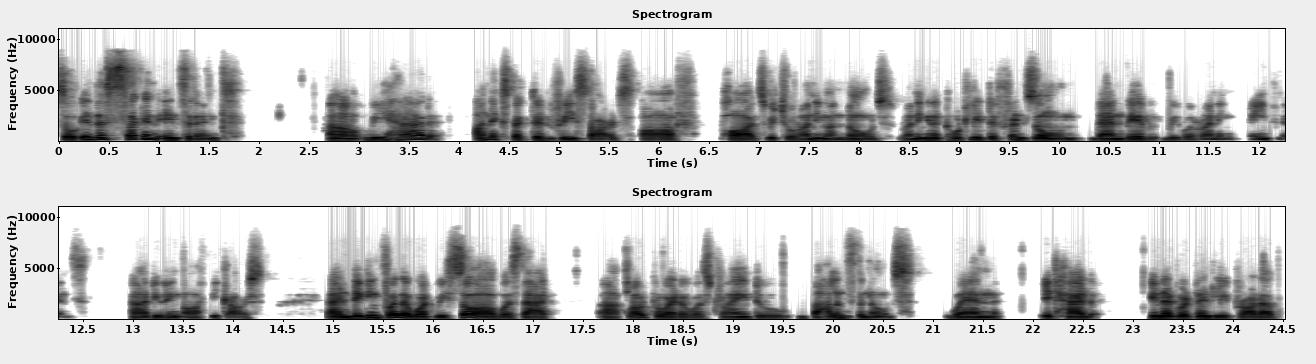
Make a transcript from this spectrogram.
So in this second incident, uh, we had unexpected restarts of pods which were running on nodes, running in a totally different zone than where we were running maintenance uh, during off-peak hours. And digging further, what we saw was that uh, cloud provider was trying to balance the nodes when it had inadvertently brought up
